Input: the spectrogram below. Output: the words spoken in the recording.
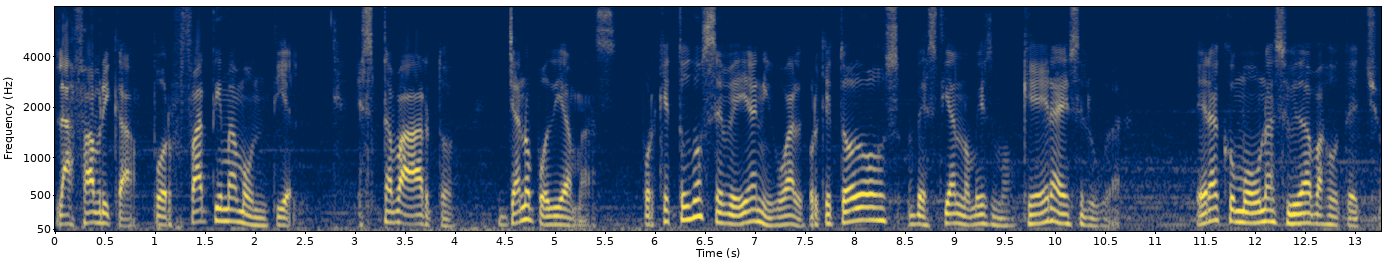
La fábrica por Fátima Montiel. Estaba harto, ya no podía más. Porque todos se veían igual, porque todos vestían lo mismo. ¿Qué era ese lugar? Era como una ciudad bajo techo.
